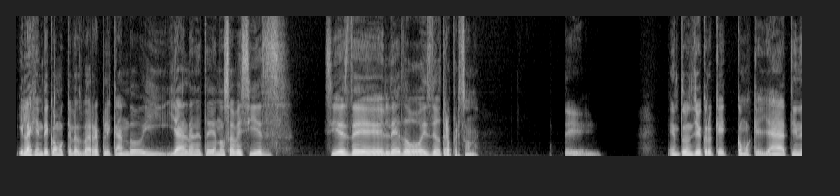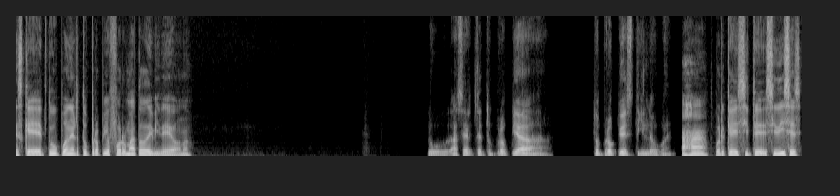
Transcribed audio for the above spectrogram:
Y la gente como que los va replicando y ya la neta ya no sabe si es, si es del Dead o es de otra persona. Sí, Entonces yo creo que como que ya tienes que tú poner tu propio formato de video, ¿no? tú, hacerte tu propia, tu propio estilo, güey. Ajá, porque si te, si dices,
